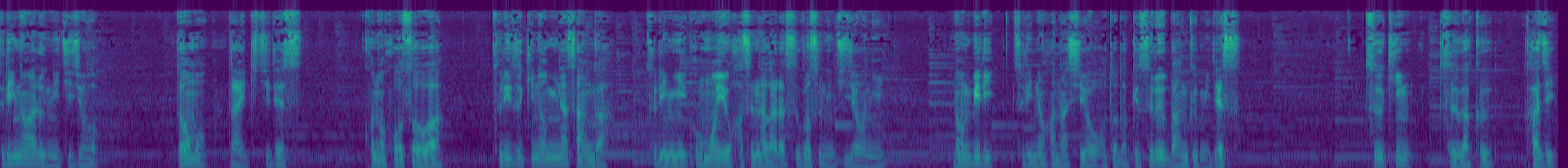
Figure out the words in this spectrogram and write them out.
釣りのある日常。どうも大吉です。この放送は釣り好きの皆さんが釣りに思いを馳せながら過ごす日常にのんびり釣りの話をお届けする番組です。通勤通学家事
